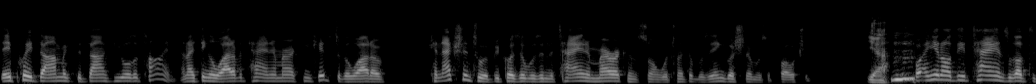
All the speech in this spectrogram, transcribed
they played Dominic the Donkey all the time. And I think a lot of Italian American kids took a lot of connection to it because it was an Italian American song, which meant it was English and it was approachable. Yeah. Mhm. But you know, the Italians love to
